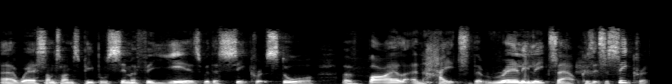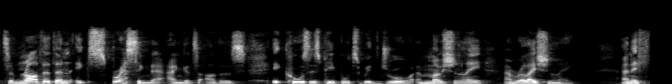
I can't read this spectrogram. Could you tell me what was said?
uh, where sometimes people simmer for years with a secret store of bile and hate that rarely leaks out because it's a secret. And rather than expressing their anger to others, it causes people to withdraw emotionally and relationally. And if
